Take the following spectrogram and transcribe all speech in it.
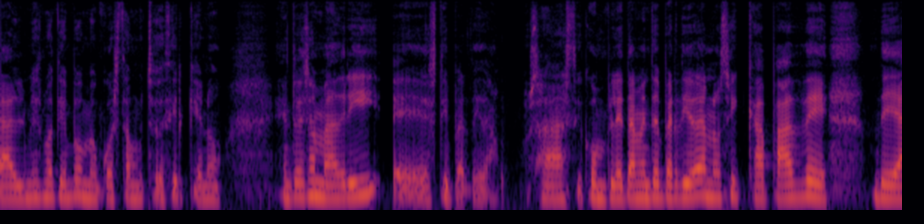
al mismo tiempo me cuesta mucho decir que no. Entonces en Madrid eh, estoy perdida, o sea, estoy completamente perdida, no soy capaz de, de,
